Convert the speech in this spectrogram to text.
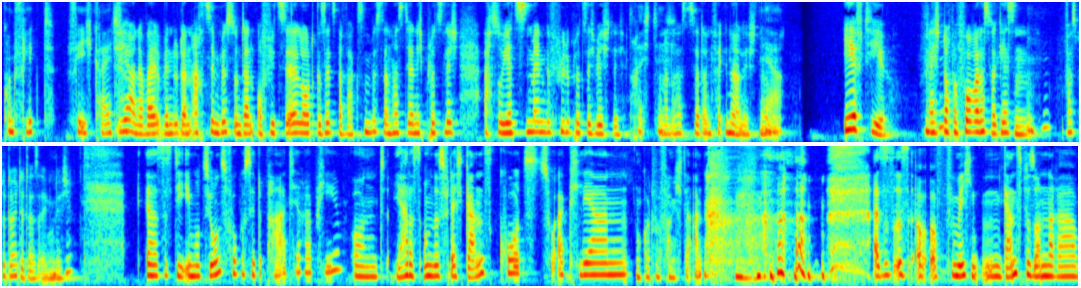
Konfliktfähigkeit. Ja, na, weil wenn du dann 18 bist und dann offiziell laut Gesetz erwachsen bist, dann hast du ja nicht plötzlich, ach so, jetzt sind meine Gefühle plötzlich wichtig. Richtig. Sondern du hast es ja dann verinnerlicht. Ne? Ja. EFT. Vielleicht mhm. noch bevor wir das vergessen. Mhm. Was bedeutet das eigentlich? Mhm. Es ist die emotionsfokussierte Paartherapie. Und ja, das, um das vielleicht ganz kurz zu erklären, oh Gott, wo fange ich da an? also es ist für mich ein ganz besonderer,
